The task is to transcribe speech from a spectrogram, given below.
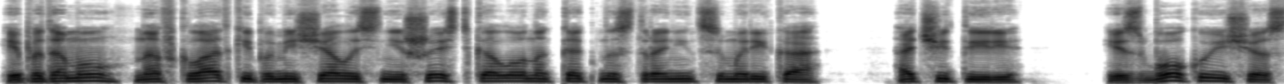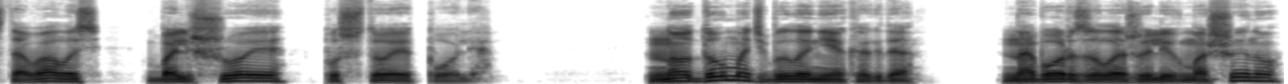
и потому на вкладке помещалось не шесть колонок, как на странице моряка, а четыре, и сбоку еще оставалось большое пустое поле. Но думать было некогда. Набор заложили в машину,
